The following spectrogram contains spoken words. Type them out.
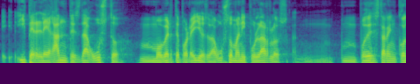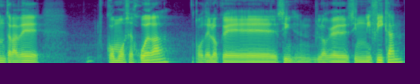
hiper elegantes, da gusto moverte por ellos, da gusto manipularlos. Puedes estar en contra de cómo se juega o de lo que, lo que significan,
